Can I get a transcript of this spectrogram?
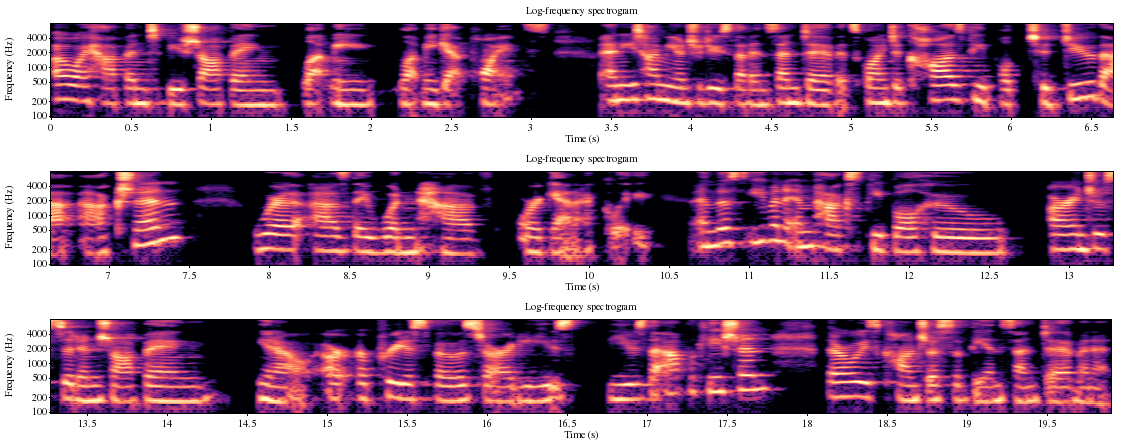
oh, I happen to be shopping, let me let me get points. Anytime you introduce that incentive, it's going to cause people to do that action whereas they wouldn't have organically. And this even impacts people who are interested in shopping you know are, are predisposed to already use use the application they're always conscious of the incentive and it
